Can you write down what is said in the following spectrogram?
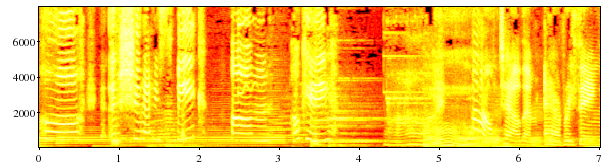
Uh, should I speak? Um, okay. Oh. I'll tell them everything.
